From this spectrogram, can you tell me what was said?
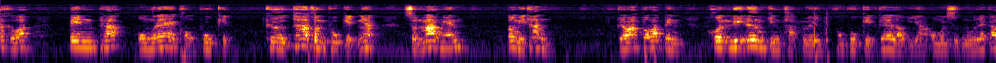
ก็คือว่าเป็นพระองค์แรกของภูเก็ต คือถ้าคนภูเก็ตเนี่ยส่วนมากนั้นต้องมีท่านเพราะว่าเพราะว่าเป็นคนริเริ่มกินผักเลยของภูเก็ตก็เราอียาองค์บนสุดนู้นแล้วก็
